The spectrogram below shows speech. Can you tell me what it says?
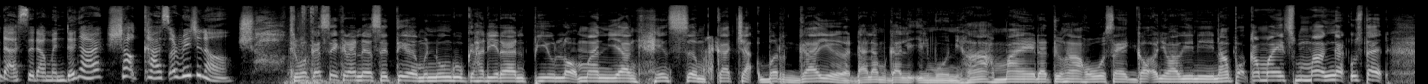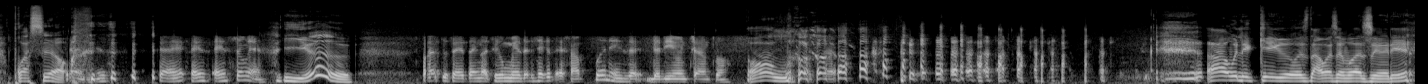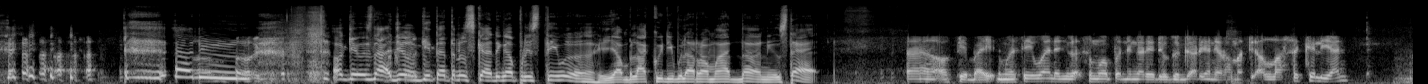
Anda sedang mendengar Shockcast Original. Shock. Terima kasih kerana setia menunggu kehadiran Piu Lokman yang handsome kacak bergaya dalam gali ilmu ni. Ha, mai dah tu ha. Oh, saya goknya hari ni. Nampak kan mai semangat Ustaz. Puasa tau. Hands- handsome kan? Ya. Lepas tu saya tengok cermin tadi, saya kata, eh, siapa ni jadi macam tu? Allah. ah, boleh kira Ustaz masa-masa ni. Aduh. Okey Ustaz, jom kita teruskan dengan peristiwa yang berlaku di bulan Ramadan ni Ustaz. Uh, Okey, baik. Terima kasih Wan dan juga semua pendengar Radio Gegar yang dirahmati Allah sekalian.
